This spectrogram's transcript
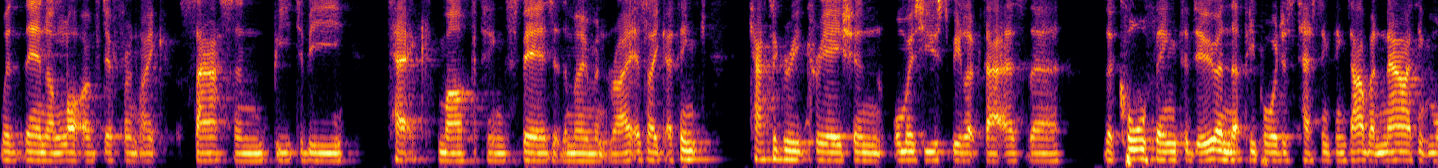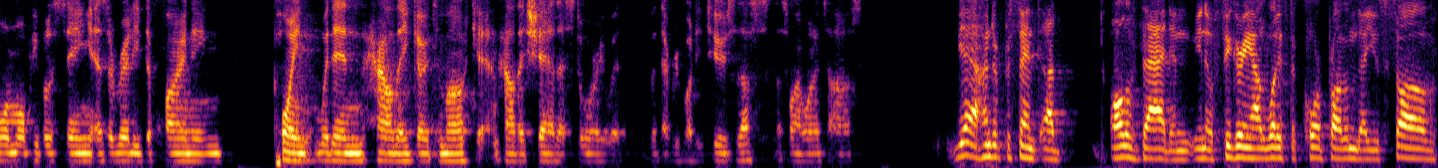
within a lot of different like saas and b2b tech marketing spheres at the moment right? It's like i think category creation almost used to be looked at as the the cool thing to do and that people were just testing things out but now i think more and more people are seeing it as a really defining point within how they go to market and how they share their story with with everybody too. So that's that's why i wanted to ask. Yeah 100% uh, all of that and you know figuring out what is the core problem that you solve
